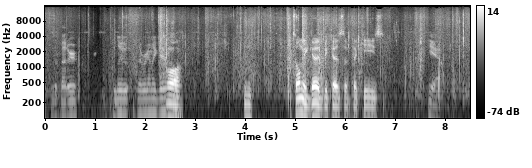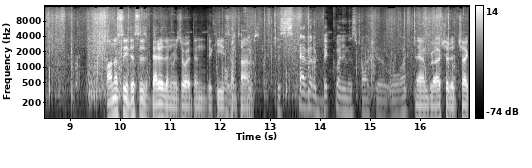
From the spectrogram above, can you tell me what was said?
the, the better loot that we're gonna get. Well, it's only good because of the keys. yeah. Honestly, this is better than resort than the keys Oh, sometimes. the sometimes. This having a Bitcoin in his pocket. What? Damn, bro, I should have checked.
